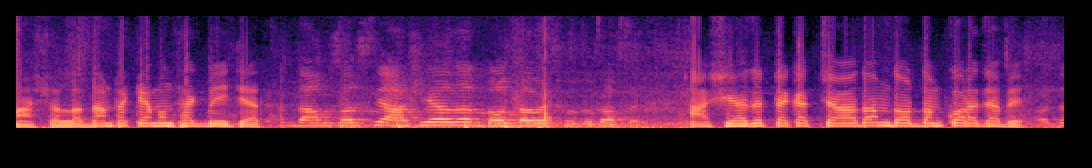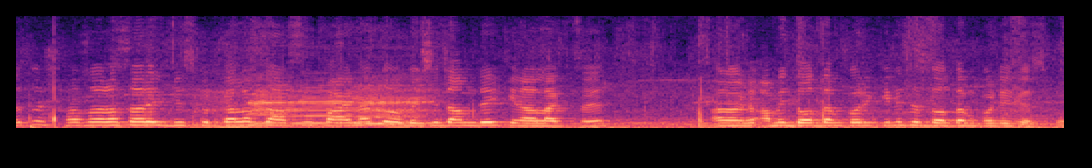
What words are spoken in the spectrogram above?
মাশাআল্লাহ দামটা কেমন থাকবে এটার দাম চাচ্ছি আশি হাজার দর দামের সুযোগ আছে। আশি হাজার টাকার চা দাম দরদাম করা যাবে? সচরাচর এই বিস্কুট কালার জার্সি পাই না তো বেশি দাম দিয়ে কিনা লাগছে। আর আমি দরদাম করে কিনেছি দরদাম করেই বেচবো।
